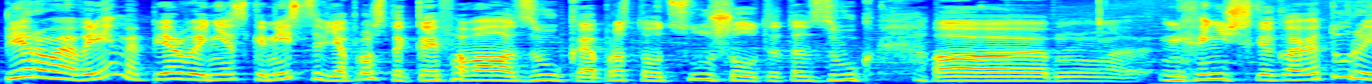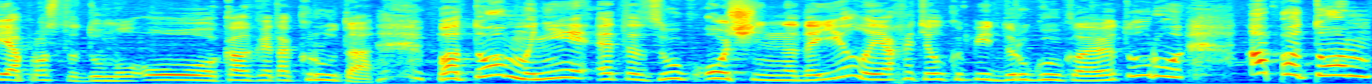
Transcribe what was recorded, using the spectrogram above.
первое время, первые несколько месяцев я просто кайфовал от звука, я просто вот слушал вот этот звук э, механической клавиатуры, я просто думал, о, как это круто. Потом мне этот звук очень надоел, и я хотел купить другую клавиатуру, а потом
